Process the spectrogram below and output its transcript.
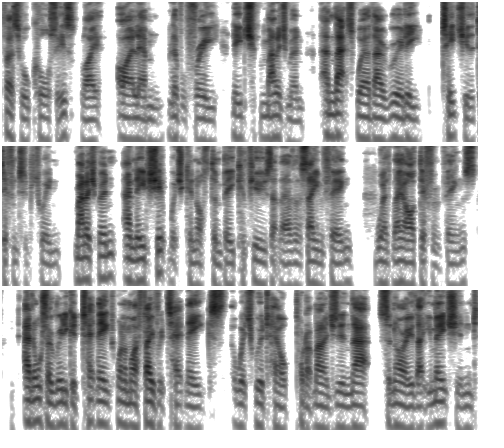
first of all, courses like ILM level three leadership management. And that's where they really teach you the differences between management and leadership, which can often be confused that they're the same thing, where they are different things. And also really good techniques. One of my favorite techniques, which would help product managers in that scenario that you mentioned,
